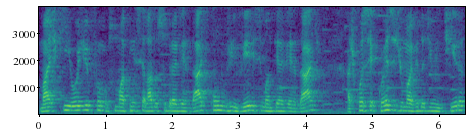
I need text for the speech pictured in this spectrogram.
Mas que hoje foi uma pincelada sobre a verdade, como viver e se manter a verdade. as consequências de uma vida de mentira.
